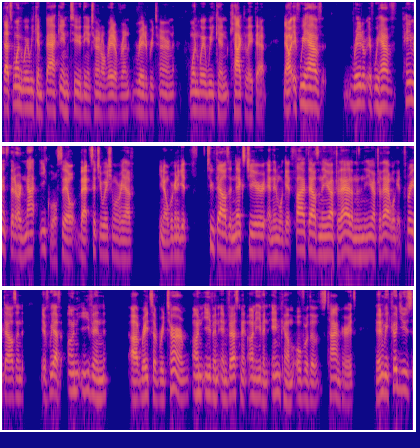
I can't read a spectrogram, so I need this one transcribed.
That's one way we can back into the internal rate of rate of return. One way we can calculate that. Now, if we have rate of, if we have payments that are not equal, say that situation where we have, you know, we're going to get 2,000 next year, and then we'll get 5,000 the year after that, and then the year after that we'll get 3,000. If we have uneven uh, rates of return, uneven investment, uneven income over those time periods, then we could use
